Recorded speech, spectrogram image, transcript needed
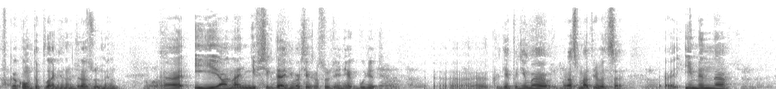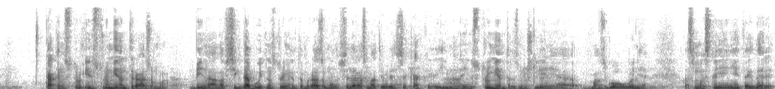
в каком-то плане надразумен, Э, и она не всегда, не во всех рассуждениях будет, э, как я понимаю, рассматриваться э, именно как инстру, инструмент разума. Бина, она всегда будет инструментом разума, она всегда рассматривается как именно инструмент размышления, мозговывания, осмысления и так далее.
